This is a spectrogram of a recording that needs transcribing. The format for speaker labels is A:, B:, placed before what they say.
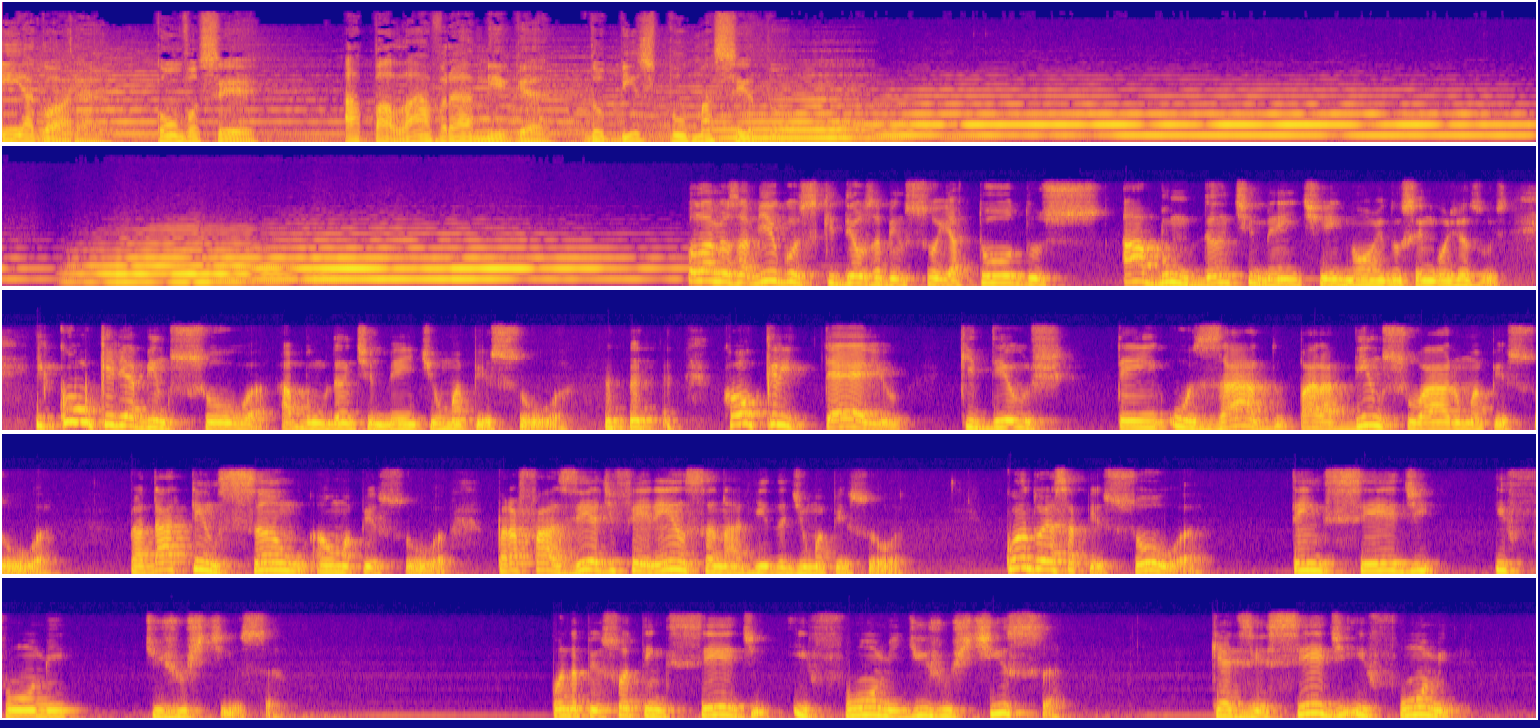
A: E agora, com você, a Palavra Amiga do Bispo Macedo.
B: Olá, meus amigos, que Deus abençoe a todos abundantemente em nome do Senhor Jesus. E como que ele abençoa abundantemente uma pessoa? Qual o critério que Deus tem usado para abençoar uma pessoa, para dar atenção a uma pessoa, para fazer a diferença na vida de uma pessoa. Quando essa pessoa tem sede e fome de justiça. Quando a pessoa tem sede e fome de justiça, quer dizer, sede e fome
